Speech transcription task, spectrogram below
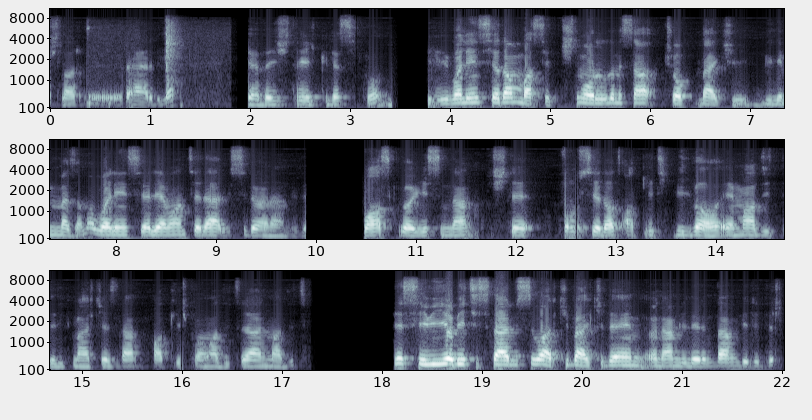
maçlar, e, derbiler ya da işte El Clasico. E, Valencia'dan bahsetmiştim. Orada da mesela çok belki bilinmez ama Valencia Levante derbisi de önemlidir. Bask bölgesinden işte Sociedad, Atletik Bilbao, e Madrid dedik merkezden Atletico Madrid, Real Madrid. De Sevilla Betis derbisi var ki belki de en önemlilerinden biridir.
